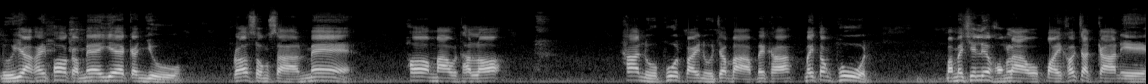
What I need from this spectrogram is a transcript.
หนูอยากให้พ่อกับแม่แยกกันอยู่ เพราะสงสารแม่ พ่อเมาทะเลาะ ถ้าหนูพูดไปหนูจะบาปไหมคะ ไม่ต้องพูด มันไม่ใช่เรื่องของเรา ปล่อยเขาจัดการเอง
